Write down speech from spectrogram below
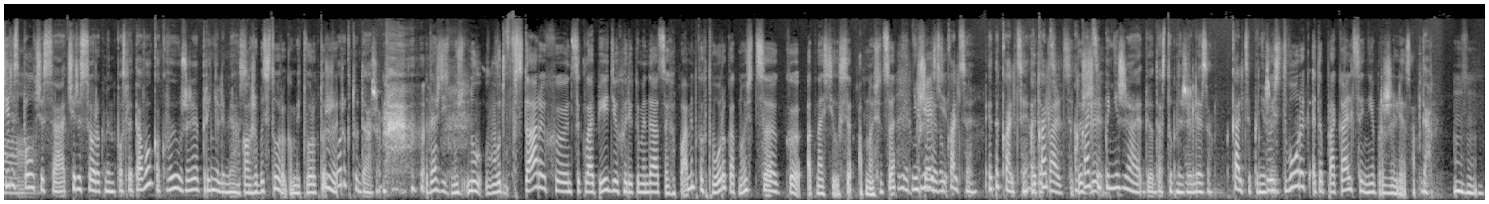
через полчаса, через 40 минут после того, как вы уже приняли Ну, мясо. Как же быть с творогом? Ведь творог тоже... 40 туда же. Подождите, ну, ну, вот в старых э, энциклопедиях, и рекомендациях и памятках творог относится к... относился, относится Нет, не к к железу, части... к кальцию. Это кальций. А Это кальций, кальций. а кальций же- понижает биодоступность железа. Кальций понижает. То есть творог это про кальций, не про железо. Да. Мгм.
